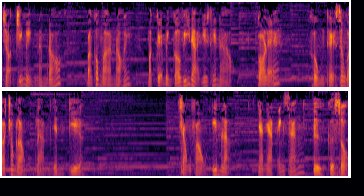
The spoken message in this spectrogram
chọn chính mình năm đó, bằng không mà nói, mặc kệ mình có vĩ đại như thế nào, có lẽ không thể xông vào trong lòng làm nhân kia. Trong phòng im lặng, nhạt nhạt ánh sáng từ cửa sổ,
